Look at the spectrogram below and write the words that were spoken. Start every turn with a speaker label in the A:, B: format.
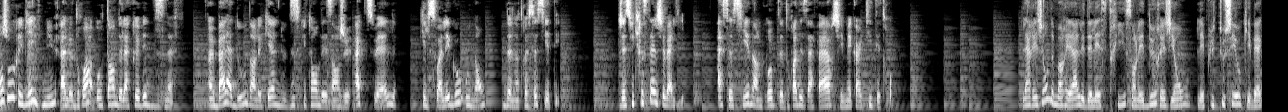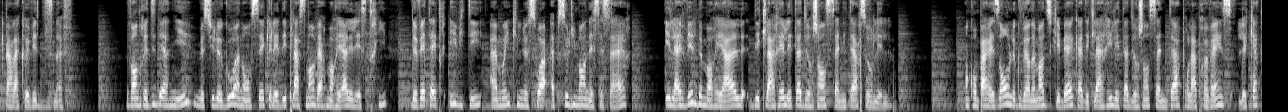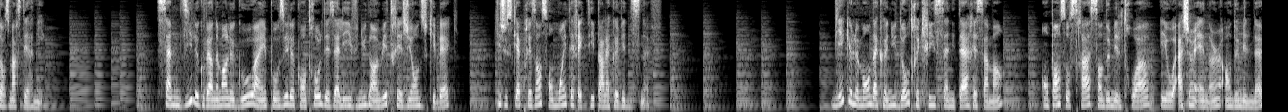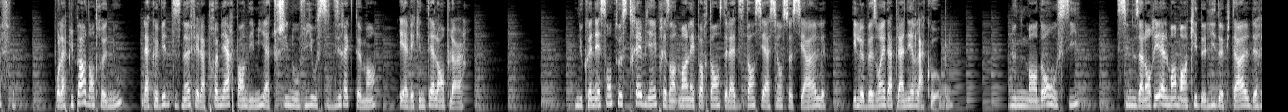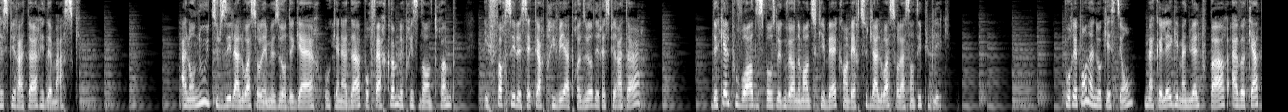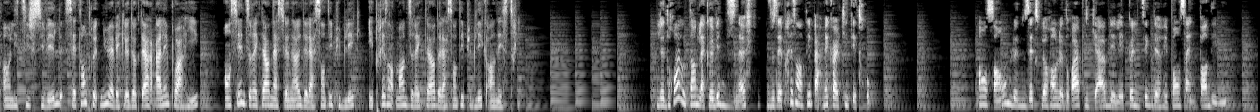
A: Bonjour et bienvenue à Le droit au temps de la COVID-19, un balado dans lequel nous discutons des enjeux actuels, qu'ils soient légaux ou non, de notre société. Je suis Christelle Chevalier, associée dans le groupe de droit des affaires chez McCarthy Tétro. La région de Montréal et de l'Estrie sont les deux régions les plus touchées au Québec par la COVID-19. Vendredi dernier, M. Legault annonçait que les déplacements vers Montréal et l'Estrie devaient être évités à moins qu'ils ne soient absolument nécessaires, et la ville de Montréal déclarait l'état d'urgence sanitaire sur l'île. En comparaison, le gouvernement du Québec a déclaré l'état d'urgence sanitaire pour la province le 14 mars dernier. Samedi, le gouvernement Legault a imposé le contrôle des allées et venues dans huit régions du Québec, qui jusqu'à présent sont moins affectées par la COVID-19. Bien que le monde a connu d'autres crises sanitaires récemment, on pense au SRAS en 2003 et au H1N1 en 2009, pour la plupart d'entre nous, la COVID-19 est la première pandémie à toucher nos vies aussi directement et avec une telle ampleur. Nous connaissons tous très bien présentement l'importance de la distanciation sociale et le besoin d'aplanir la courbe. Nous nous demandons aussi si nous allons réellement manquer de lits d'hôpital, de respirateurs et de masques. Allons-nous utiliser la loi sur les mesures de guerre au Canada pour faire comme le président Trump et forcer le secteur privé à produire des respirateurs? De quel pouvoir dispose le gouvernement du Québec en vertu de la loi sur la santé publique? Pour répondre à nos questions, ma collègue Emmanuelle Poupard, avocate en litige civil, s'est entretenue avec le docteur Alain Poirier, ancien directeur national de la santé publique et présentement directeur de la santé publique en Estrie. Le droit au temps de la COVID-19 vous est présenté par McCarthy Tétro. Ensemble, nous explorons le droit applicable et les politiques de réponse à une pandémie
